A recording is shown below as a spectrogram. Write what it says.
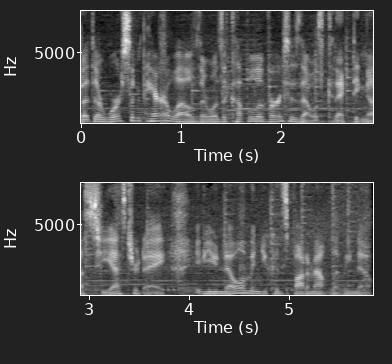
But there were some parallels. There was a couple of verses that was connecting us to yesterday. If you know them and you can spot them out, let me know.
